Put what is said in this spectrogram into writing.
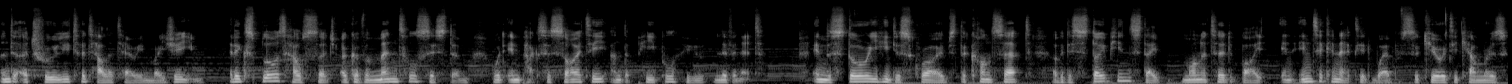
under a truly totalitarian regime. It explores how such a governmental system would impact society and the people who live in it. In the story, he describes the concept of a dystopian state monitored by an interconnected web of security cameras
